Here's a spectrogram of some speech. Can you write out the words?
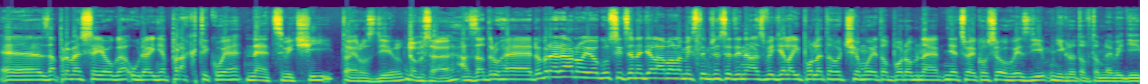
Eh, za prvé se yoga údajně praktikuje, ne cvičí, to je rozdíl. Dobře. A za druhé, dobré ráno, jogu sice nedělám, ale myslím, že se ty názvy dělají podle toho, čemu je to podobné. Něco jako se hvězdí, nikdo to v tom nevidí.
